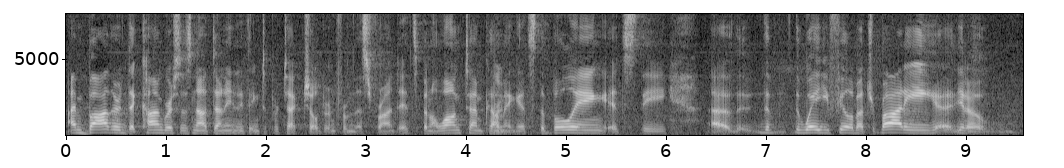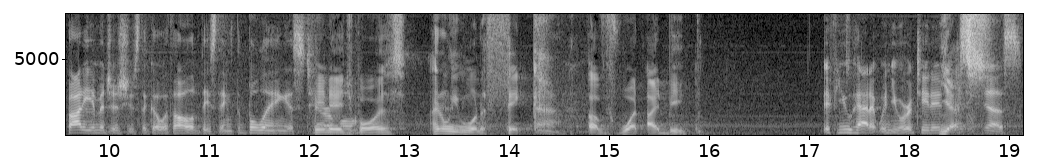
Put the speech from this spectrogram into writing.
I'm bothered that Congress has not done anything to protect children from this front. It's been a long time coming. Right. It's the bullying. It's the, uh, the, the, the way you feel about your body. Uh, you know, body image issues that go with all of these things. The bullying is terrible. Teenage boys. I don't even want to think of what I'd be if you had it when you were a teenager? Yes. Yes.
